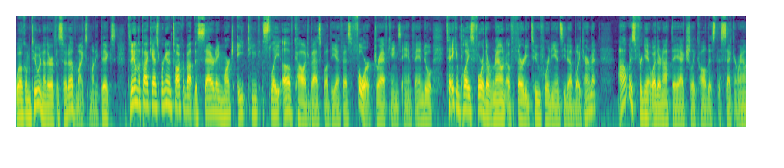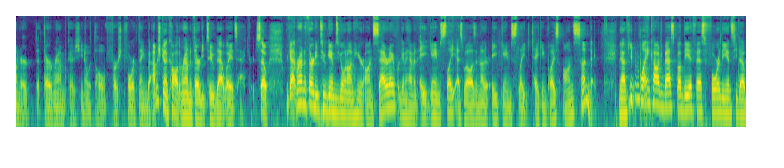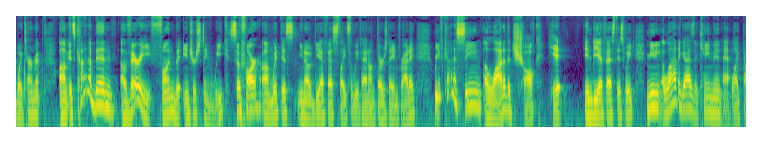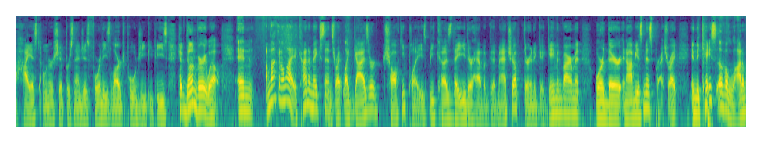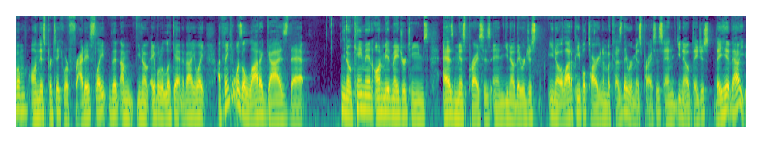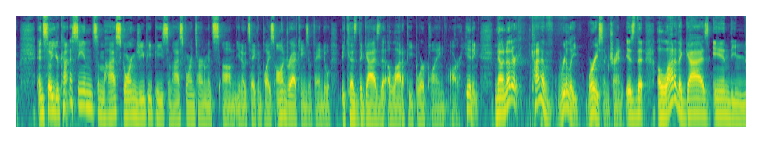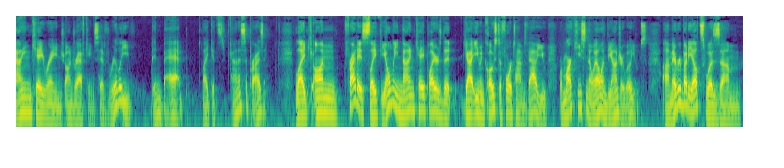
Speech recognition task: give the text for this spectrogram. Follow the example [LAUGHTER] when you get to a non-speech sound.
Welcome to another episode of Mike's Money Picks. Today on the podcast, we're going to talk about the Saturday, March 18th slate of college basketball DFS for DraftKings and FanDuel, taking place for the round of 32 for the NCAA tournament. I always forget whether or not they actually call this the second round or the third round because, you know, with the whole first four thing, but I'm just going to call it the round of 32. That way it's accurate. So we got round of 32 games going on here on Saturday. We're going to have an eight game slate as well as another eight game slate taking place on Sunday. Now, if you've been playing college basketball DFS for the NCAA tournament, um, it's kind of been a very fun but interesting week so [LAUGHS] far um, with this, you know, DFS slates that we've had on Thursday and Friday. We've kind of seen a lot of the chalk hit in DFS this week, meaning a lot of the guys that came in at like the highest ownership percentages for these large pool GPPs have done very well. And I'm not going to lie, it kind of makes sense, right? Like guys are chalky plays because they either have a good matchup, they're in a good game environment, or they're an obvious misprice, right? In the case of a lot of them on this particular Friday slate that I'm, you know, able to look at and evaluate, I think it was a lot of guys that you know, came in on mid-major teams as misprices, and you know they were just, you know, a lot of people targeting them because they were misprices, and you know they just they hit value, and so you're kind of seeing some high-scoring GPPs, some high-scoring tournaments, um, you know, taking place on DraftKings and FanDuel because the guys that a lot of people are playing are hitting. Now, another kind of really worrisome trend is that a lot of the guys in the 9K range on DraftKings have really been bad. Like it's kind of surprising. Like on Friday's slate, the only 9K players that got even close to four times value were Markquis Nowell and DeAndre Williams. Um, everybody else was um,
